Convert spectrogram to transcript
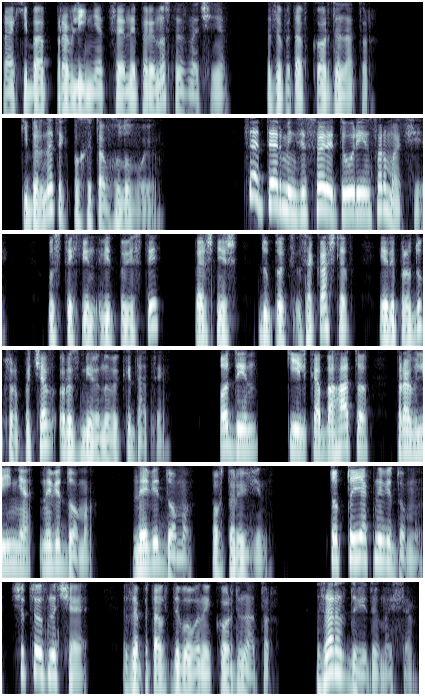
А хіба правління це не переносне значення? запитав координатор. Кібернетик похитав головою. Це термін зі сфери теорії інформації, устиг він відповісти, перш ніж дуплекс закашляв, і репродуктор почав розмірено викидати. Один, кілька, багато, правління невідомо. Невідомо, повторив він. Тобто як невідомо, що це означає? запитав здивований координатор. Зараз довідуємося.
